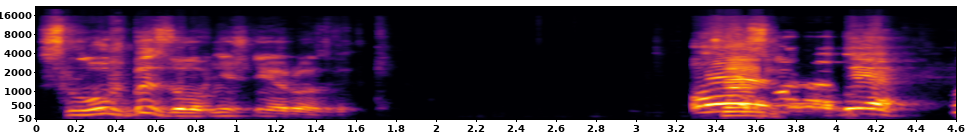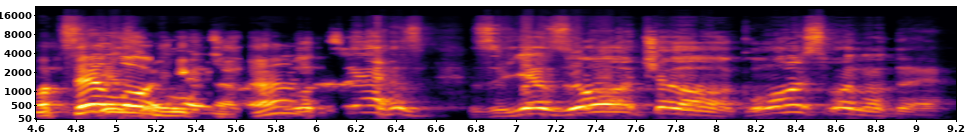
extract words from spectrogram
служби зовнішньої розвідки. Ось вона де. Оце логіка, да? Оце зв'язочок. Ось воно де.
